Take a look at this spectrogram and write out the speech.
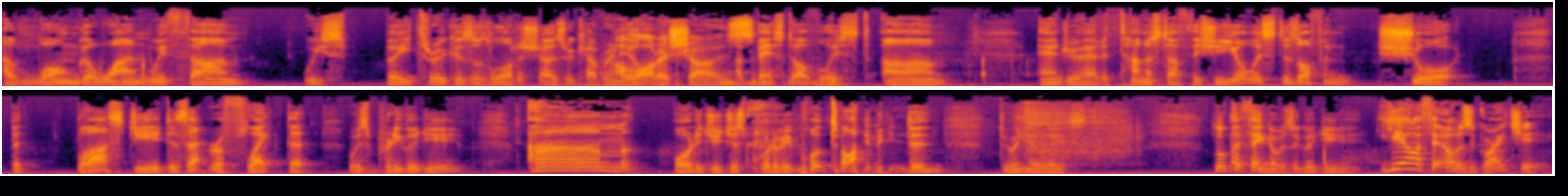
a longer one with um, we speed through because there's a lot of shows we're covering. A our- lot of shows. a best of list. Um, Andrew had a ton of stuff this year. Your list is often short, but last year does that reflect that it was a pretty good year, Um, or did you just put a bit more time into doing your list? look, I think it was a good year. yeah, I think it was a great year.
